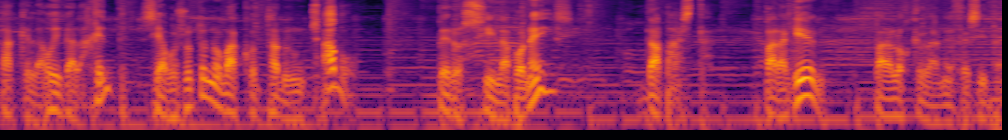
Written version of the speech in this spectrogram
para que la oiga la gente. Si a vosotros no va a costar un chavo, pero si la ponéis, da pasta. ¿Para quién? Para los que la necesitan.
